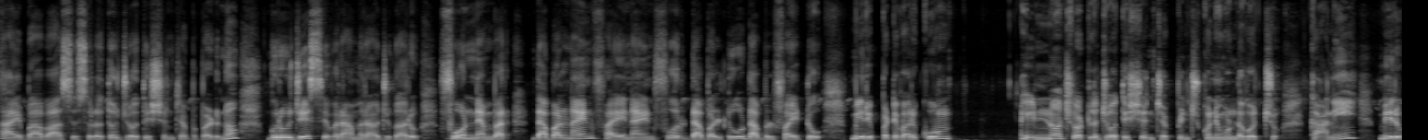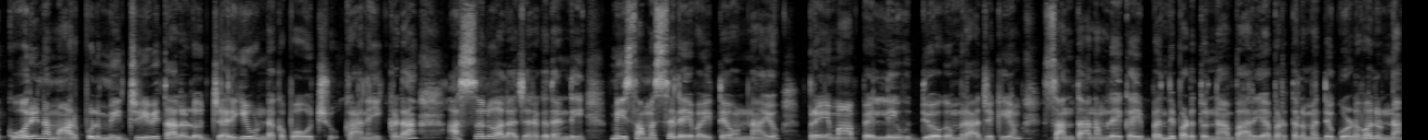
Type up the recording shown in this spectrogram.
సాయిబాబా ఆశీస్సులతో జ్యోతిష్యం చెప్పబడును. గురూజీ శివరామరాజు గారు. Phone number double nine five nine four double two double five two. మీరు ఇప్పటి వరకు ఎన్నో చోట్ల జ్యోతిష్యం చెప్పించుకొని ఉండవచ్చు. కానీ మీరు కోరిన మార్పులు మీ జీవితాలలో జరిగి ఉండకపోవచ్చు. కానీ ఇక్కడ అస్సలు అలా జరగదండి. మీ సమస్యలు ఏవైతే ఉన్నాయో ప్రేమ పెళ్ళి ఉద్యోగం రాజకీయం సంతానం లేక ఇబ్బంది పడుతున్న భార్యాభర్తల మధ్య గొడవలున్నా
